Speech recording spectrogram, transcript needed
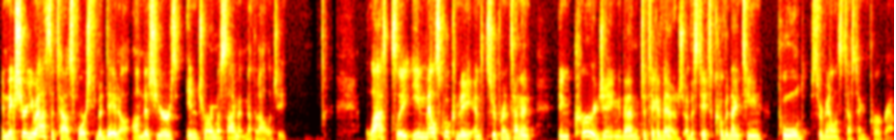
and make sure you ask the task force for the data on this year's interim assignment methodology. Lastly, email school committee and superintendent encouraging them to take advantage of the state's COVID-19 pooled surveillance testing program.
